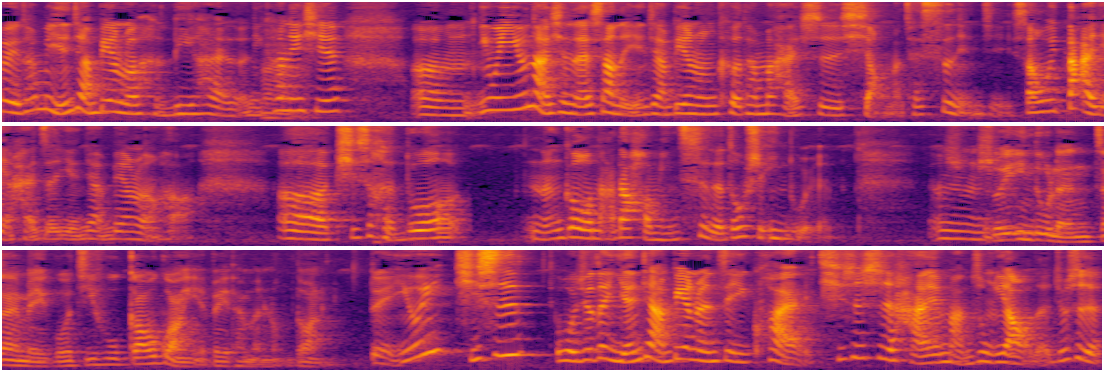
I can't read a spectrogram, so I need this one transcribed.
对他们演讲辩论很厉害的，你看那些。嗯，因为 Yuna 现在上的演讲辩论课，他们还是小嘛，才四年级，稍微大一点孩子的演讲辩论哈，呃，其实很多能够拿到好名次的都是印度人，嗯，所以印度人在美国几乎高管也被他们垄断了。对，因为其实我觉得演讲辩论这一块其实是还蛮重要的，就是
